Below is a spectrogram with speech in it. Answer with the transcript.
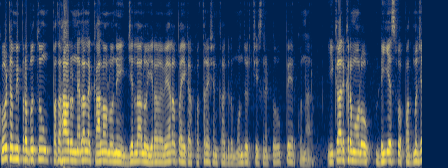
కూటమి ప్రభుత్వం పదహారు నెలల కాలంలోనే జిల్లాలో ఇరవై వేల పైగా కొత్త రేషన్ కార్డులు మంజూరు చేసినట్లు పేర్కొన్నారు. ఈ కార్యక్రమంలో DSO Padmaja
